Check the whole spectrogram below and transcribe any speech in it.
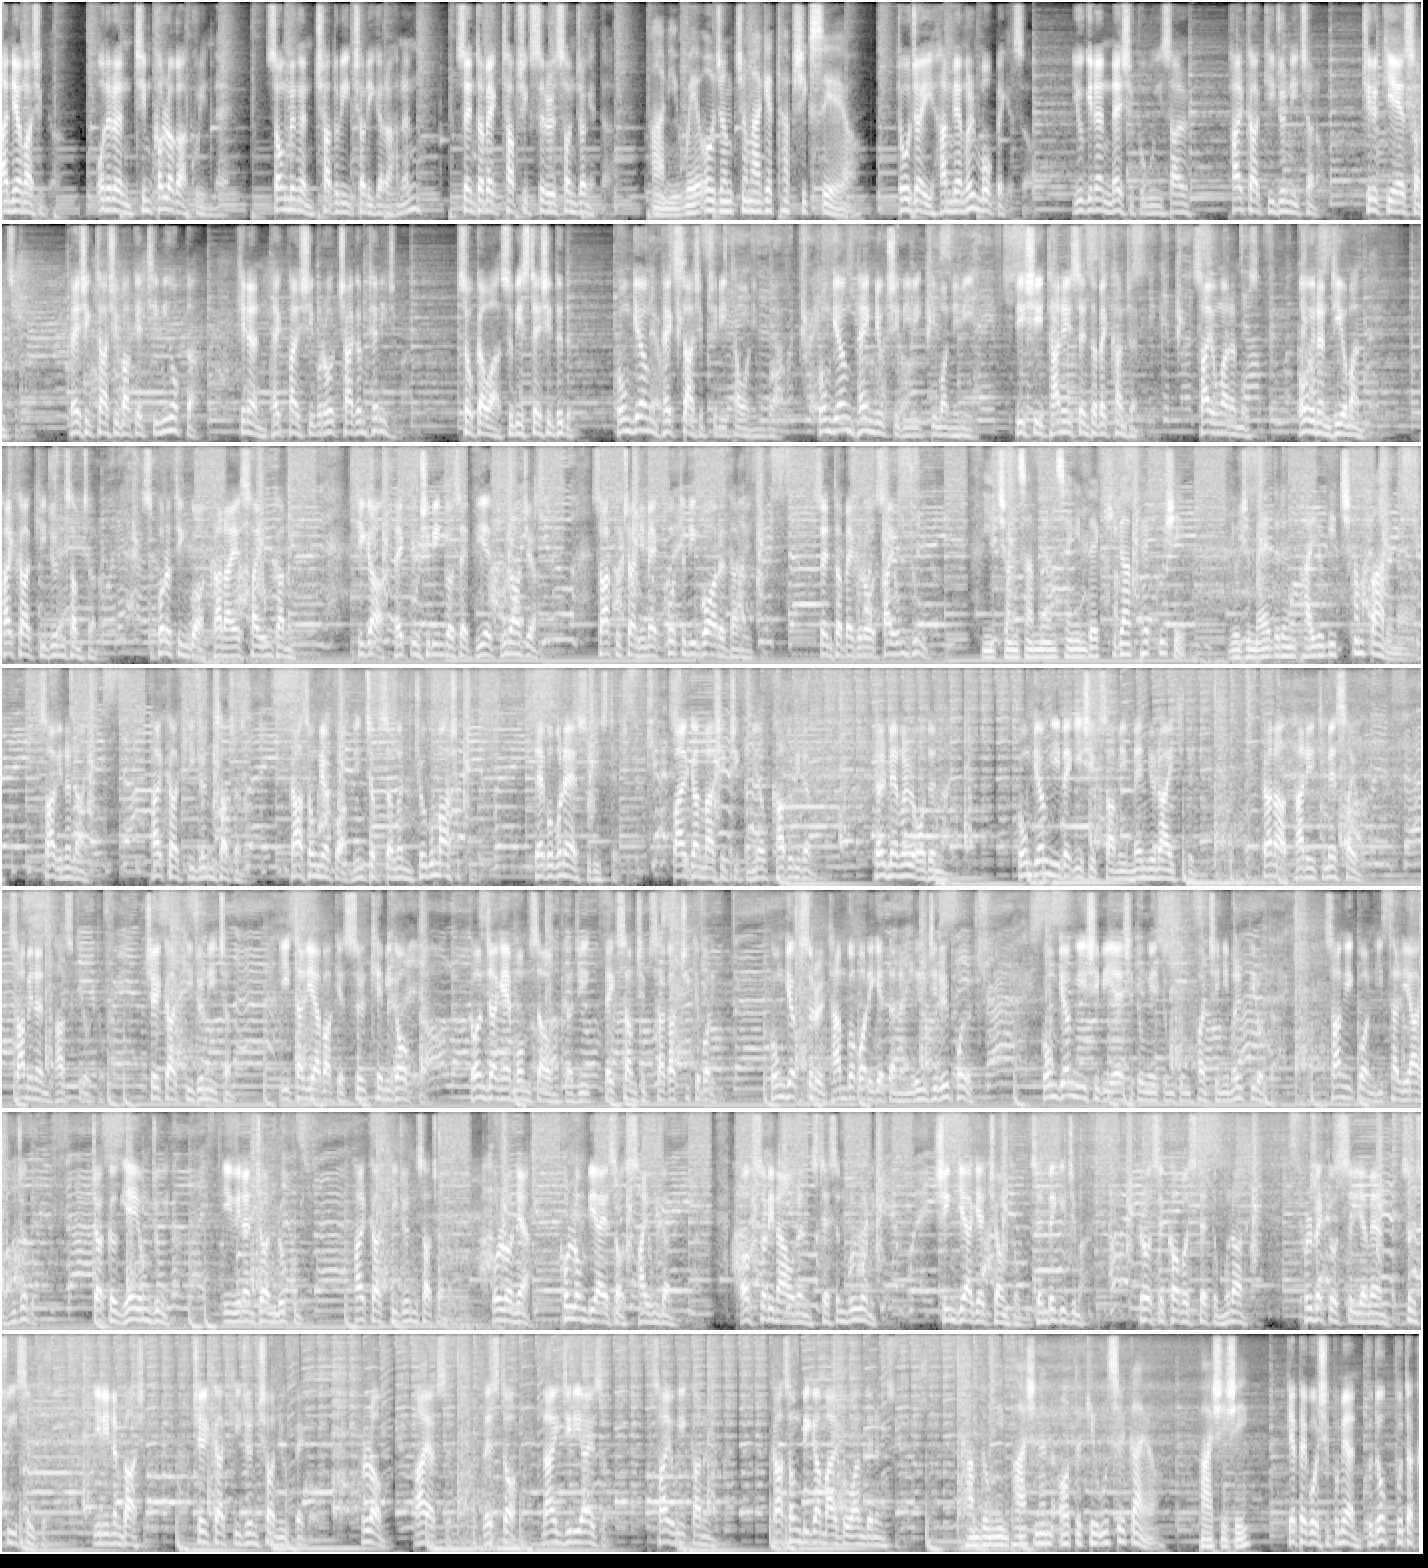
안녕하신가. 오늘은 팀 컬러가 구린데 성능은 차두리 처리가라 하는 센터백 탑6를 선정했다. 아니 왜 어정쩡하게 탑6예요? 도저히 한 명을 못 빼겠어. 6위는 내시프 우이살, 8카 기준 2,000원, 튀르키의 선수, 베식타시밖에 팀이 없다. 키는 180으로 작은 편이지만 소가와 수비 스탯이 드드. 공경 147위 타원님과 공경 162위 김원님이 DC 단일 센터백 한 자리 사용하는 모습. 5위는 디오만데 8카 기준 3,000원, 스포르팅과 가나에 사용 가능. 키가 190인 것에 비해 둔하지 않아. 사쿠차님의 코트디부아르 팀 센터백으로 사용 중이다. 2003년생인데 키가 190. 요즘 애들은 발육이 참 빠르네요. 4위는 아이 팔카 기준 4천 가속력과 민첩성은 조금 아쉽지만 대부분의 수비 스탯 빨간 맛이 찍히며 가두리라는 별명을 얻은 아이 공경 223위 맨 유나이티드입니다 가나 단일팀의 사용 3위는 바스키로토 7카 기준 2천 이탈리아밖에 쓸 케미가 없다 건장의 몸싸움까지 134가 지켜버린 공격수를 담궈버리겠다는 의지를 보여주 공경 22의 시동의 둥둥 펀치님을 비롯한 상위권 이탈리아 유저들 적극 예용 중이다. 2위는 전 루쿠미, 팔카 기준 4천 볼로냐, 콜롬비아에서 사용된 억소리 나오는 스탯은 물론이고 신기하게 정통 샌백이지만 크로스 커버 스탯도 무난해. 풀백도 쓰려면 쓸 수 있을 듯. 1위는 바시, 실카 기준 1600원, 플럼, 아약스, 레스터, 나이지리아에서 사용이 가능하다. 가성비가 말도 안 되는 수준. 감독님 바시는 어떻게 웃을까요? 바시시? 개패고 싶으면 구독 부탁.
